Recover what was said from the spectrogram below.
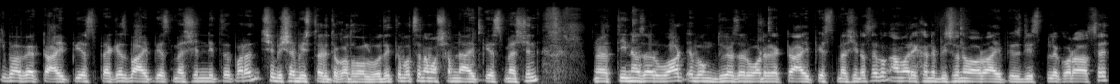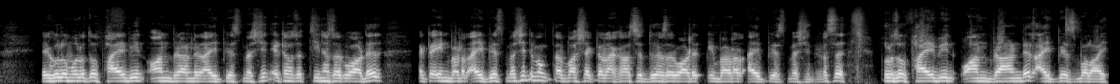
কীভাবে একটা আইপিএস প্যাকেজ বা আইপিএস মেশিন নিতে পারেন, সে বিষয়ে বিস্তারিত কথা বলব। দেখতে পাচ্ছেন আমার সামনে আইপিএস মেশিন তিন হাজার ওয়াট এবং দুই হাজার ওয়াটের একটা আইপিএস মেশিন আছে এবং আমার এখানে পিছনে আরও আইপিএস ডিসপ্লে করা আছে। এগুলো মূলত ফাইভ ইন অন ব্র্যান্ডের আইপিএস মেশিন এটা হচ্ছে তিন হাজার ওয়ার্ডের একটা ইনভার্টার আইপিএস মেশিন এবং তার পাশে একটা রাখা আছে দুই হাজার ওয়ার্ডের ইনভার্টার আইপিএস মেশিন এটা হচ্ছে মূলত ফাইভ ইন ওয়ান ব্র্যান্ডের আইপিএস বলা হয়।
